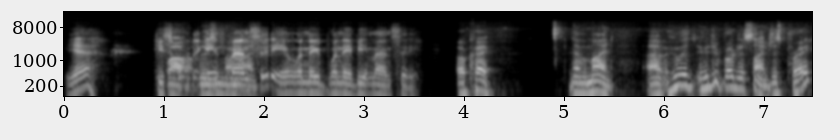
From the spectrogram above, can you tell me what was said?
Yeah, he wow, scored against Man mind. City when they when they beat Man City. Okay, never mind. Uh, who who did Rodgers sign? Just Praet.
